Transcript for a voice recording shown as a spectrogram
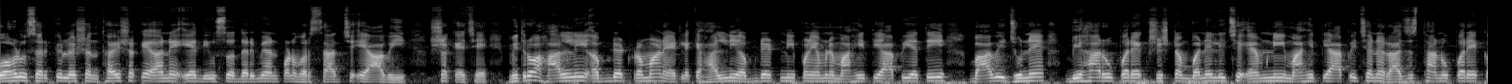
બહોળું સર્ક્યુલેશન થઈ શકે અને એ દિવસો દરમિયાન પણ વરસાદ છે એ આવી શકે છે. મિત્રો, હાલની અપડેટ પ્રમાણે એટલે કે હાલની અપડેટની પણ એમણે માહિતી આપી હતી. બાવીસ જૂને બિહાર ઉપર એક સિસ્ટમ બનેલી છે. એમની માહિતી આપી છે અને રાજસ્થાન ઉપર એક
